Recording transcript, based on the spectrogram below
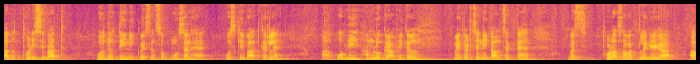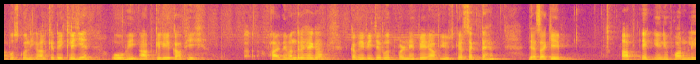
अब थोड़ी सी बात वो जो तीन इक्वेशंस ऑफ़ मोशन है उसकी बात कर लें। आ, वो भी हम लोग ग्राफिकल मेथड से निकाल सकते हैं। बस थोड़ा सा वक्त लगेगा आप उसको निकाल के देख लीजिए। वो भी आपके लिए काफ़ी फ़ायदेमंद रहेगा। कभी भी ज़रूरत पड़ने पे आप यूज़ कर सकते हैं। जैसा कि आप एक यूनिफॉर्मली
